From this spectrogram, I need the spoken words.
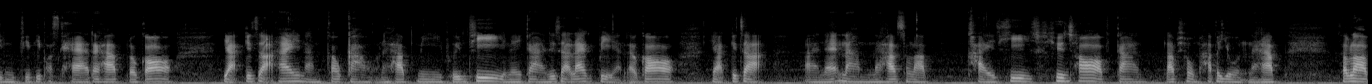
Infinity Podcast นะครับ แล้วก็อยากที่จะให้หนังเก่าๆนะครับ มีพื้นที่ในการที่จะแลกเปลี่ยน แล้วก็อยากที่จะแนะนำนะครับสำหรับ ใครที่ชื่นชอบการรับชมภาพยนตร์นะครับสำหรับ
